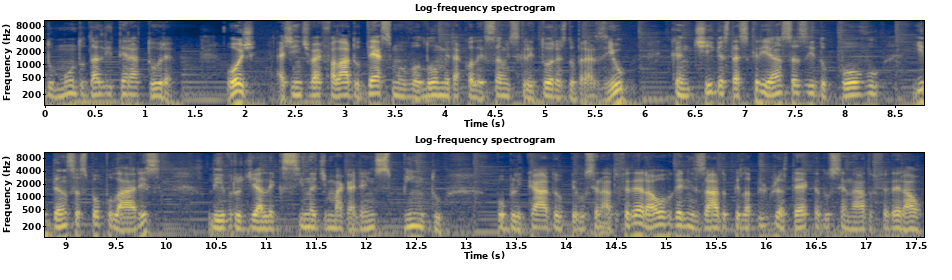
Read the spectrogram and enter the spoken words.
do mundo da literatura. Hoje a gente vai falar do décimo volume da coleção Escritoras do Brasil, Cantigas das Crianças e do Povo e Danças Populares, livro de Alexina de Magalhães Pinto, publicado pelo Senado Federal, organizado pela Biblioteca do Senado Federal.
